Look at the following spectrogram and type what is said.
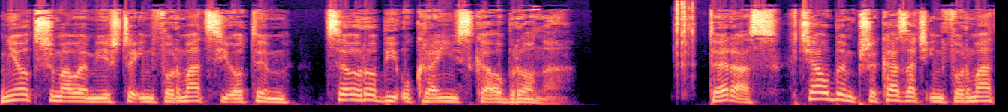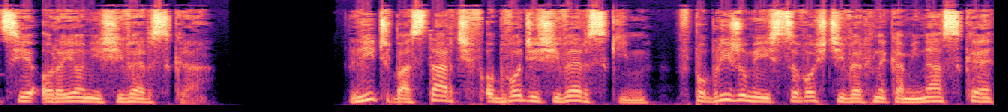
Nie otrzymałem jeszcze informacji o tym, co robi ukraińska obrona. Teraz chciałbym przekazać informacje o rejonie Siwerska. Liczba starć w obwodzie siwerskim, w pobliżu miejscowości Werchne Kaminaskę,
